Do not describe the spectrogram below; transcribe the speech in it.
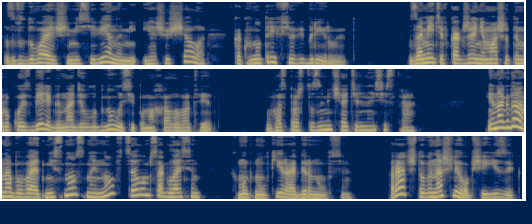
с вздувающимися венами и ощущала, как внутри все вибрирует. Заметив, как Женя машет им рукой с берега, Надя улыбнулась и помахала в ответ. — У вас просто замечательная сестра. Иногда она бывает несносной, но в целом согласен, — хмыкнул Кира обернулся. — Рад, что вы нашли общий язык.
